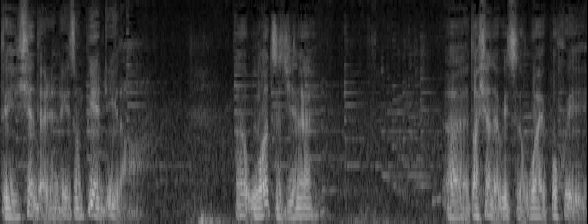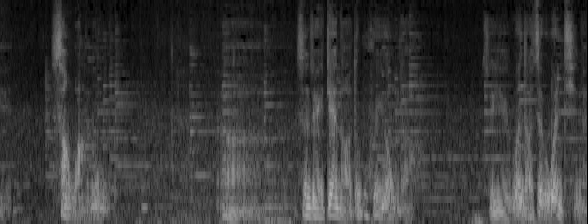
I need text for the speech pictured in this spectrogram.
对现代人的一种便利了啊。呃，我自己呢，呃，到现在为止我也不会上网络，啊，甚至于电脑都不会用的。所以问到这个问题呢，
